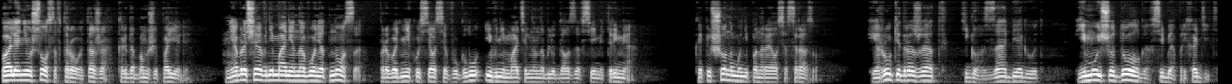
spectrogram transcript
Паля не ушел со второго этажа, когда бомжи поели. Не обращая внимания на вонь от носа, проводник уселся в углу и внимательно наблюдал за всеми тремя. Капюшон ему не понравился сразу. И руки дрожат, и глаза бегают, Ему еще долго в себя приходить,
